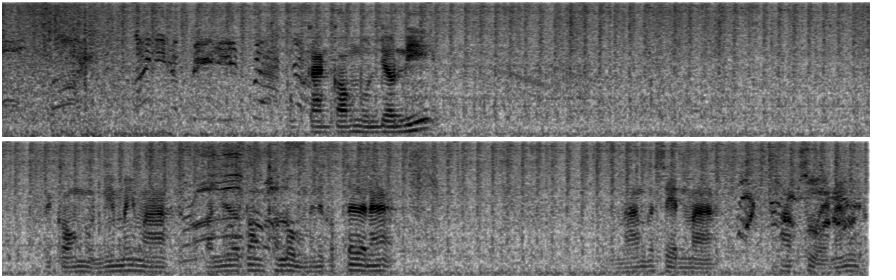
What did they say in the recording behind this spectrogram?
Hold tight. I need immediate ของ backup. การกองหนุนเดี๋ยวนี้ แต่กองหนุนนี่ไม่มา ตอนนี้เราต้องถล่มเฮลิคอปเตอร์นะฮะน้ำกระเซ็นมา ภาพสวยนะเนี่ย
